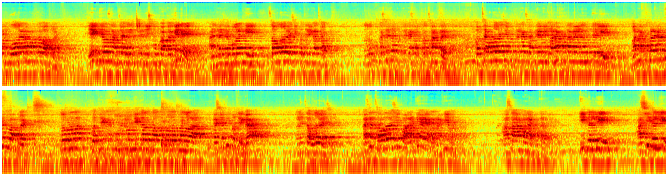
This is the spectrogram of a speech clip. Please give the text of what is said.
पण बोलायला मात्र वापर एक दिवस आमच्या घरीचे देशमुख काका गेले. आणि त्याच्या मुलांनी चौदाव्याची पत्रिका छापली. लोक कशाच्या पत्रिका छापतात सांगताय पण चौदाव्याची पत्रिका छापली आणि मना कुठाने लिहून दिली मना कुठाने मीच तो म्हणाला पत्रिका कुठली उलटी करत जातो बोलत म्हणला कशाची पत्रिका? आणि चौदाव्याची अच्छा चौदाव्याची पार्टी आहे म्हणा की म्हणा असा हा मला ही गल्ली अशी गल्ली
